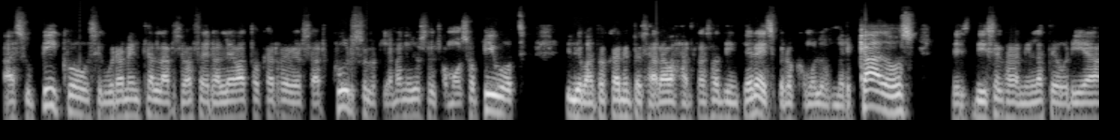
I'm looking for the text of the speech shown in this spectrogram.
a su pico, seguramente a la Reserva Federal le va a tocar reversar curso, lo que llaman ellos el famoso pivot, y le va a tocar empezar a bajar tasas de interés. Pero como los mercados, les dice también la teoría,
